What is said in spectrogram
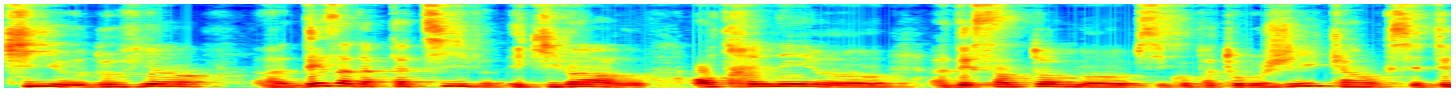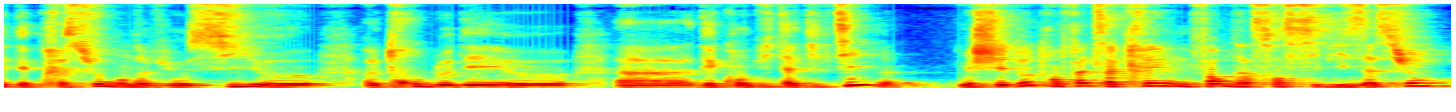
qui devient désadaptative et qui va entraîner des symptômes psychopathologiques, hein, anxiété, dépression, on a vu aussi troubles des, des conduites addictives. Mais chez d'autres, en fait, ça crée une forme d'insensibilisation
